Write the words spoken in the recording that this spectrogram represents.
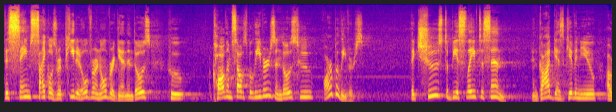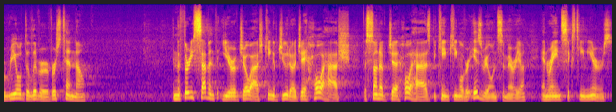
This same cycle is repeated over and over again in those who call themselves believers and those who are believers. They choose to be a slave to sin, and God has given you a real deliverer. Verse 10 now. In the 37th year of Joash, king of Judah, Jehoash, the son of Jehoahaz, became king over Israel in Samaria and reigned 16 years.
